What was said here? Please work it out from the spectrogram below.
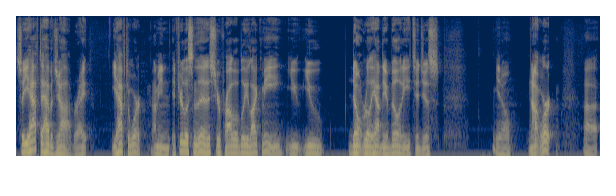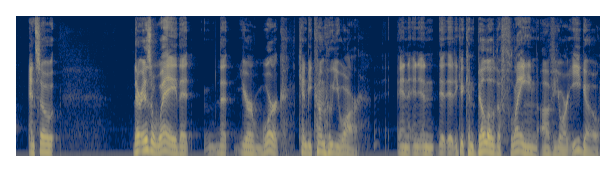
So you have to have a job, right? You have to work. I mean, if you're listening to this, you're probably like me. You you don't really have the ability to just you know, not work. Uh, and so there is a way that that your work can become who you are, and and and it, it can billow the flame of your ego.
